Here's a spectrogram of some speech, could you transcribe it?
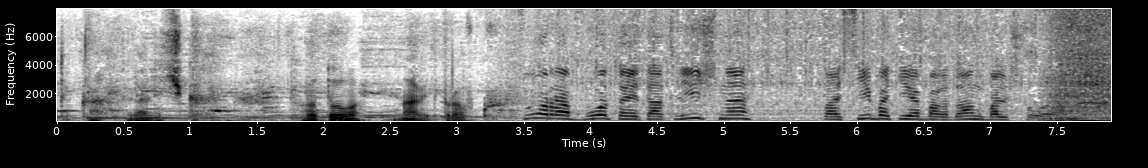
Така лялечка. Готова на відправку. Работает отлично. Спасибо тебе, Богдан, большое.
